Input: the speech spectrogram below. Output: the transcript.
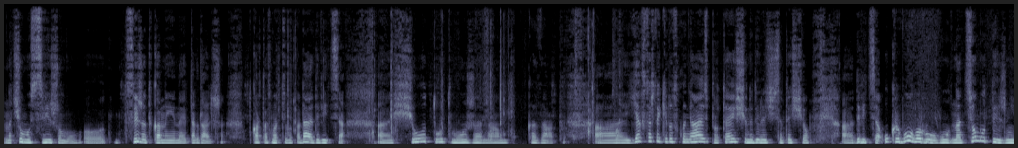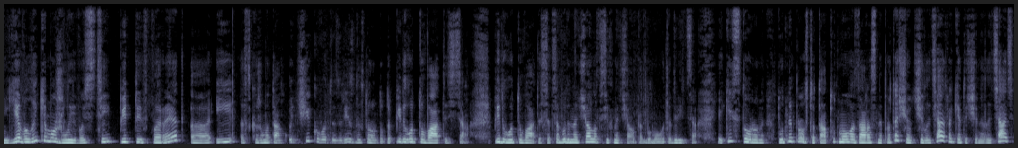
на чомусь свіжому, свіжа тканина і так далі. Карта смерті випадає. Дивіться, що тут може нам казати. Я все ж таки розклоняюсь про те, що не дивлячись на те, що дивіться, у Кривого Рогу на цьому тижні є великі можливості піти вперед і, скажімо так, очікувати з різних сторон, тобто підготуватися, підготуватися. Це буде начало всіх начал, так би мовити. Дивіться, які сторони. Тут не просто так. Тут мова зараз не про те, що чи летять ракети, чи не летять.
